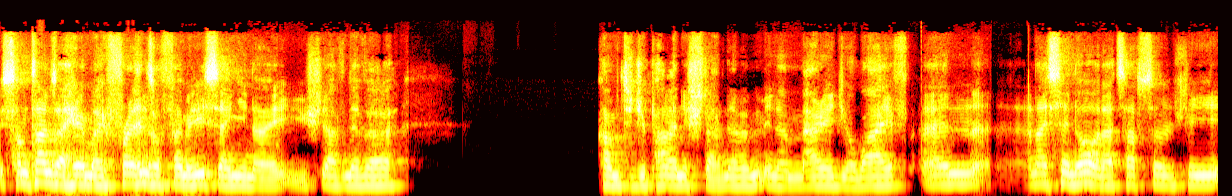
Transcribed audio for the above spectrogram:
sometimes I hear my friends or family saying, you know, you should have never come to Japan. You should have never, you know, married your wife. And and I say, no, that's absolutely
